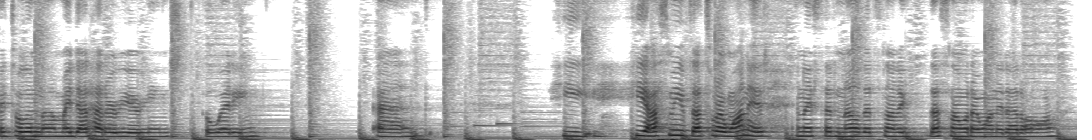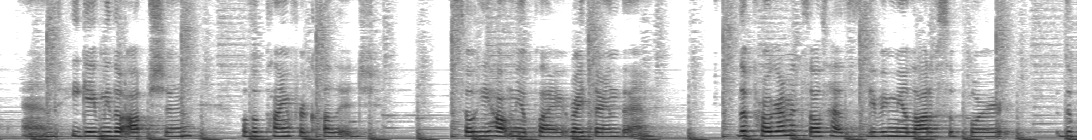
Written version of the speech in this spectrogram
I told him that my dad had to rearrange a wedding. And he he asked me if that's what I wanted, and I said no, that's not a, that's not what I wanted at all. And he gave me the option of applying for college. So he helped me apply right there and then. The program itself has given me a lot of support. The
